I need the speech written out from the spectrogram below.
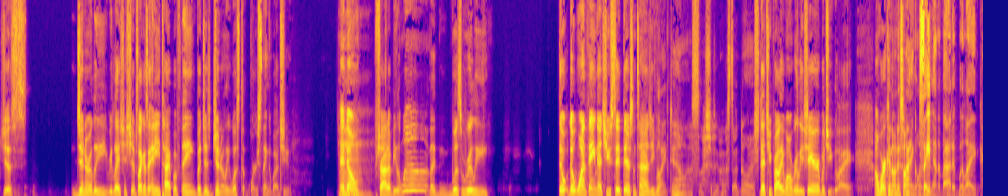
Just generally relationships, like I said, any type of thing, but just generally, what's the worst thing about you? And don't try to be like, well, like, what's really the the one thing that you sit there sometimes you be like, damn, I should I start doing that you probably won't really share, but you be like, I'm working on it, so I ain't gonna say nothing about it. But like,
